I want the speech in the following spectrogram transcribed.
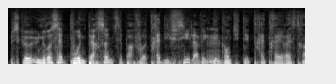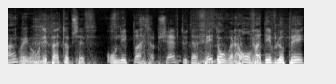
puisque une recette pour une personne, c'est parfois très difficile avec Mm. des quantités très, très restreintes. Oui, on n'est pas top chef. On n'est pas top chef, tout à fait. Donc voilà, on va développer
